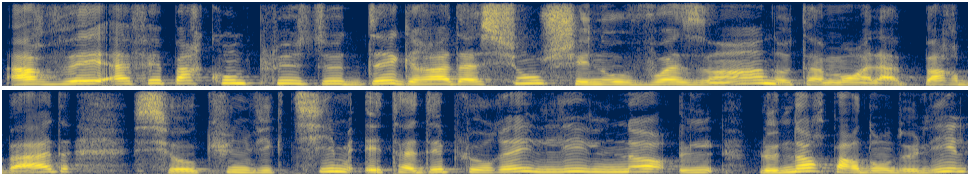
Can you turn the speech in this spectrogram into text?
Harvey a fait par contre plus de dégradation chez nos voisins, notamment à la Barbade. Si aucune victime est à déplorer, le nord pardon, de l'île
